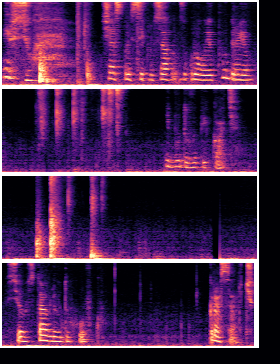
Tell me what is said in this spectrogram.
І все. Зараз присиплю цукровою пудрою і буду випікати. Все, ставлю в духовку. Красавчик.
